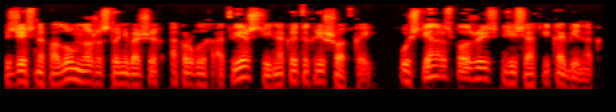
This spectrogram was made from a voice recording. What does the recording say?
Здесь на полу множество небольших округлых отверстий, накрытых решеткой. У стен расположились десятки кабинок.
